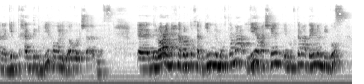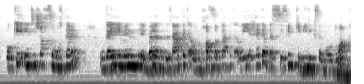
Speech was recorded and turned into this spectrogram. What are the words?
أنا جبت حد كبير هو اللي بيأجر الشقة بنفسه آه نراعي إن إحنا برضو خارجين لمجتمع ليه؟ عشان المجتمع دايما بيبص أوكي أنت شخص مغترب وجاي من البلد بتاعتك أو المحافظة بتاعتك أو أي حاجة بس فين كبيرك في الموضوع؟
